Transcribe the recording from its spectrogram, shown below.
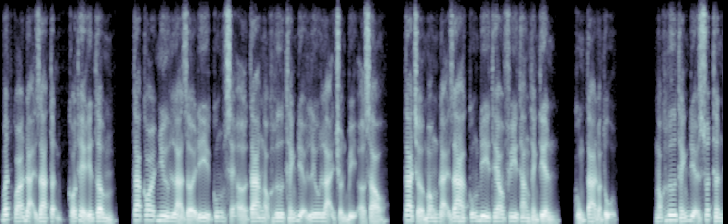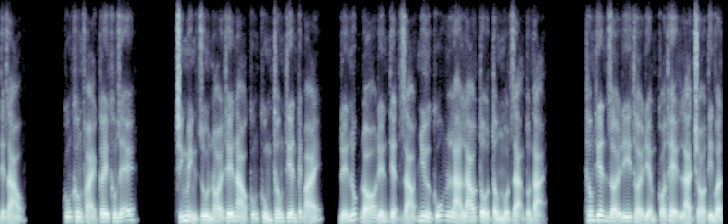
bất quá đại gia tận có thể yên tâm, ta coi như là rời đi cũng sẽ ở ta ngọc hư thánh địa lưu lại chuẩn bị ở sau, ta chờ mong đại gia cũng đi theo phi thăng thành tiên, cùng ta đoàn tụ. Ngọc hư thánh địa xuất thân tiệt giáo, cũng không phải cây không dễ. Chính mình dù nói thế nào cũng cùng thông thiên kết bái, đến lúc đó đến tiệt giáo như cũng là lao tổ tông một dạng tồn tại. Thông thiên rời đi thời điểm có thể là cho tín vật.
